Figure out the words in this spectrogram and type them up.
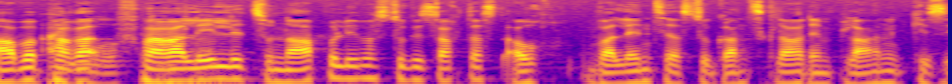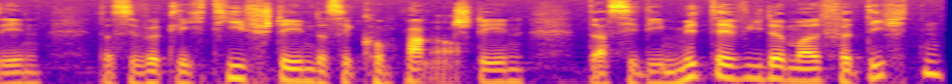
aber para Parallele zu Napoli, was du gesagt hast, auch Valencia hast du ganz klar den Plan gesehen, dass sie wirklich tief stehen, dass sie kompakt ja. stehen, dass sie die Mitte wieder mal verdichten.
